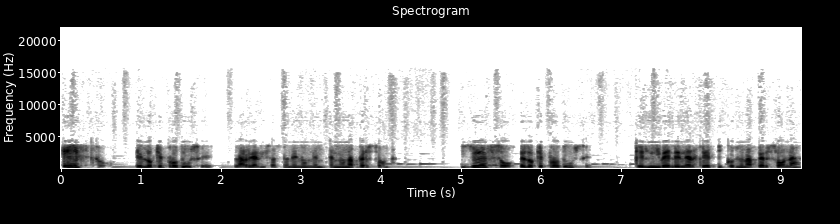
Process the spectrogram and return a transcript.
eso es lo que produce la realización en, un- en una persona. Y eso es lo que produce que el nivel energético de una persona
